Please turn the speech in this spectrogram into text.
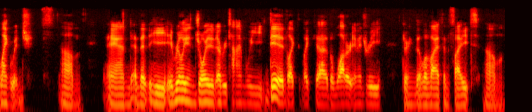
language, um, and and that he really enjoyed it every time we did, like like uh, the water imagery during the Leviathan fight. Um,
